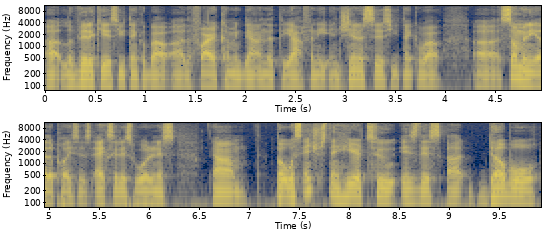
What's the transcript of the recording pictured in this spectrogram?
uh, Leviticus, you think about uh, the fire coming down in the theophany in Genesis, you think about uh, so many other places, Exodus, wilderness. Um, but what's interesting here too is this uh, double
